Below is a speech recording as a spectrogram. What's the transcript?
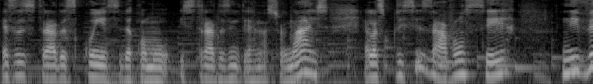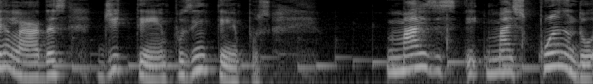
essas estradas conhecidas como estradas internacionais, elas precisavam ser niveladas de tempos em tempos. Mas, mas quando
